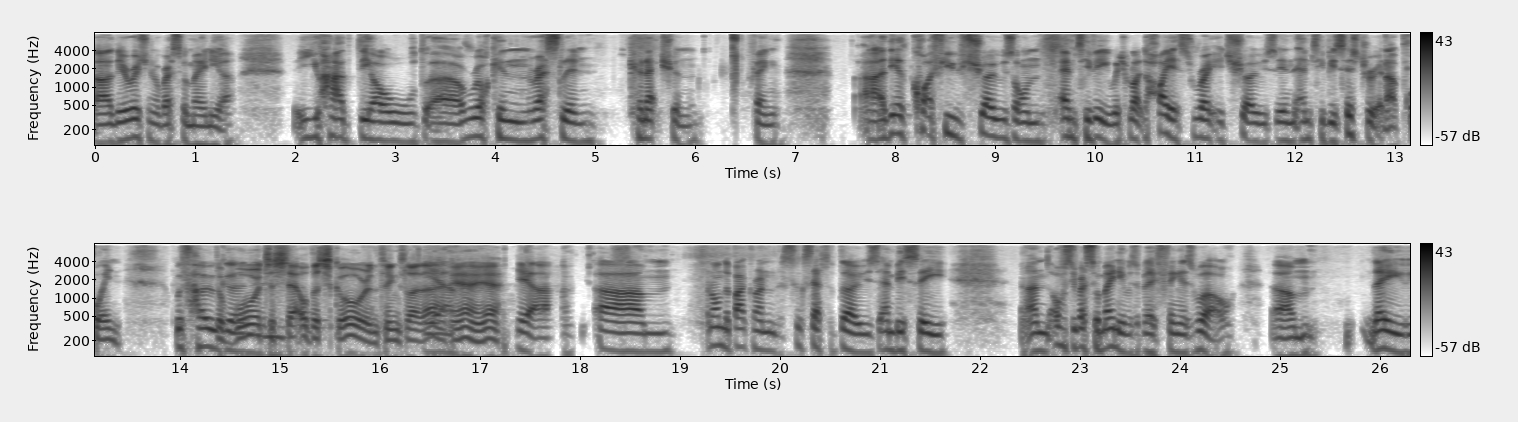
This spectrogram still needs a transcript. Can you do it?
uh, the original WrestleMania, you had the old uh, rockin' wrestling connection thing. Uh, they had quite a few shows on MTV, which were like the highest rated shows in MTV's history at that point, with Hogan. The war and, to settle the score and things like that. Yeah, yeah. Yeah. Um, and on the background of the success of those, NBC and obviously WrestleMania was a big thing as well. Um, they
